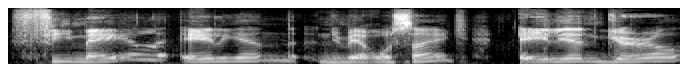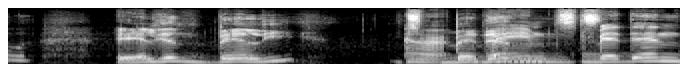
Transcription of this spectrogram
Female, Alien numéro 5, Alien Girl, Alien Belly, une petite bédaine- ben, une petite bédaine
